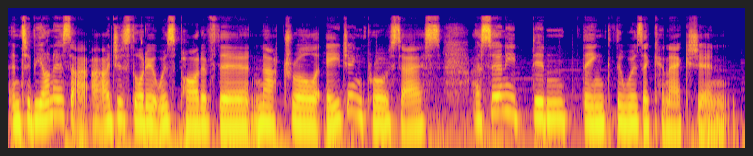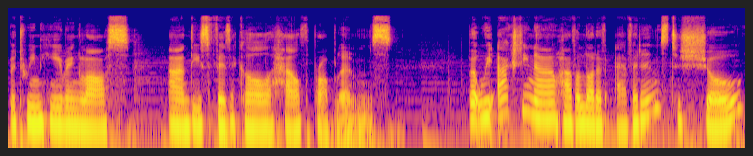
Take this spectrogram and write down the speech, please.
And to be honest, I, I, just thought it was part of the natural aging process. I certainly didn't think there was a connection between hearing loss and these physical health problems. But we actually now have a lot of evidence to show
